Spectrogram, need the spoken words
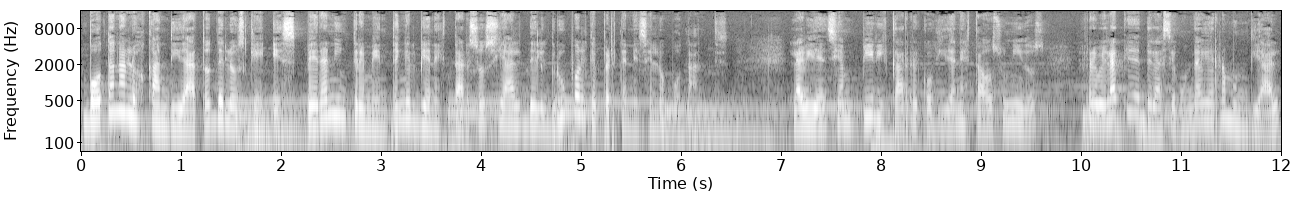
votan a los candidatos de los que esperan incrementen el bienestar social del grupo al que pertenecen los votantes. La evidencia empírica recogida en Estados Unidos revela que desde la Segunda Guerra Mundial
